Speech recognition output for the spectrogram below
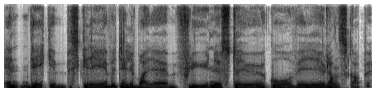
det ikke beskrevet, eller bare flyene strøk over landskapet.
